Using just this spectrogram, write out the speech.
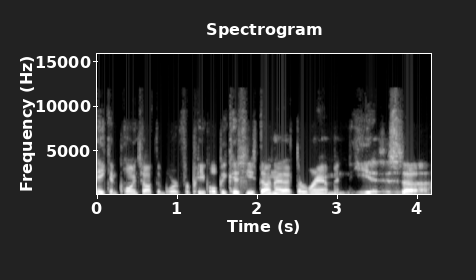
taken points off the board for people because he's done that at the rim and he is uh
